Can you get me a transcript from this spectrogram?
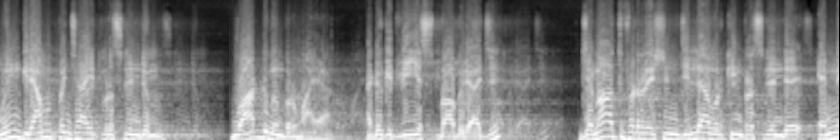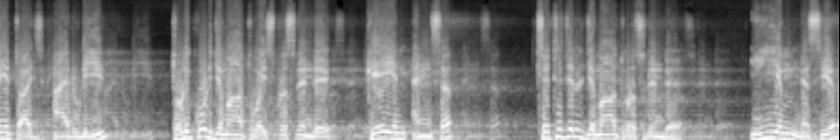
മുൻ ഗ്രാമപഞ്ചായത്ത് പ്രസിഡന്റും വാർഡ് മെമ്പറുമായ അഡ്വക്കേറ്റ് വി എസ് ബാബുരാജ് ജമാഅത്ത് ഫെഡറേഷൻ ജില്ലാ working president M A Taj ആരുടിയിൽ തൊളിക്കോട് ജമാഅത്ത് vice president K N Ansar ചെറ്റജൽ ജമാഅത്ത് president E M Naseer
